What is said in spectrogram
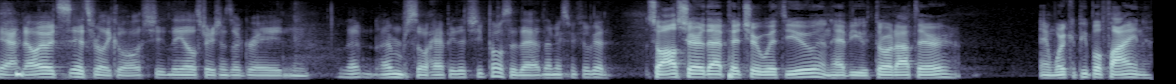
Yeah, no, it's it's really cool. She, the illustrations are great, and that I'm so happy that she posted that. That makes me feel good. So I'll share that picture with you and have you throw it out there. And where can people find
